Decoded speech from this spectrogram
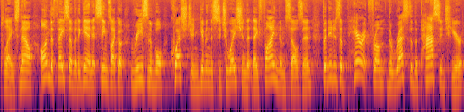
place? Now, on the face of it, again, it seems like a reasonable question given the situation that they find themselves in, but it is apparent from the rest of the passage here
